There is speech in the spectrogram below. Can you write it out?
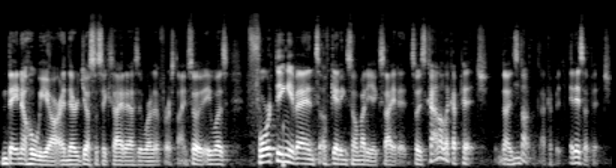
they know who we are and they're just as excited as they were the first time. So it was 14 events of getting somebody excited. So it's kind of like a pitch. No, it's mm-hmm. not like a pitch. It is a pitch.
